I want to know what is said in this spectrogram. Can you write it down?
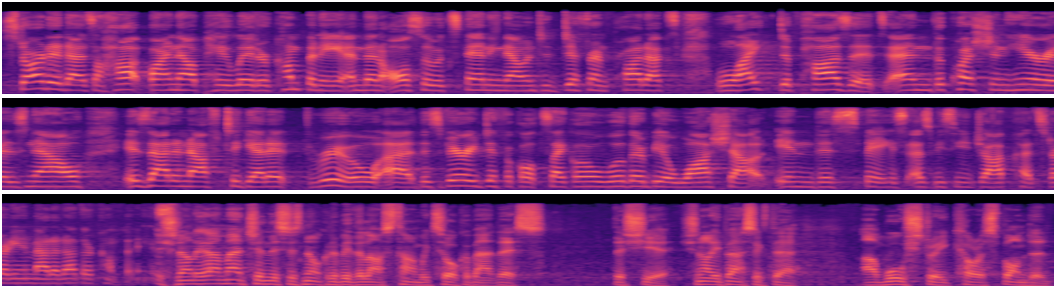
started as a hot buy now, pay later company and then also expanding now into different products like deposits. And the question here is now, is that enough to get it through uh, this very difficult cycle? Will there be a washout in this space as we see job cuts starting to mount at other companies? Sonali, I imagine this is not going to be the last time we talk about this this year. Sonali Basak there, our Wall Street correspondent.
